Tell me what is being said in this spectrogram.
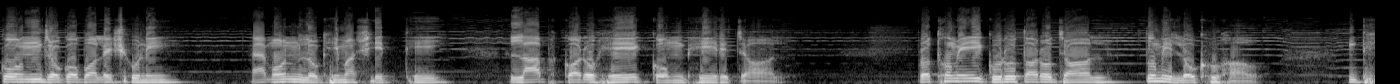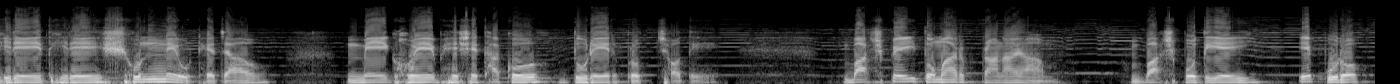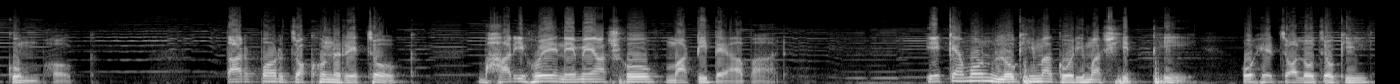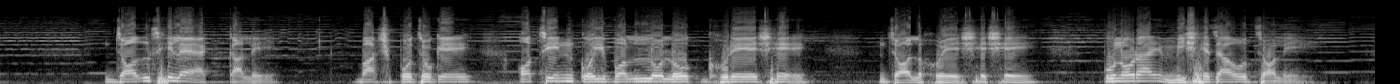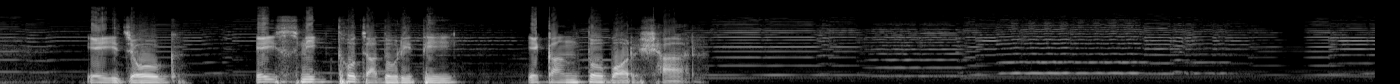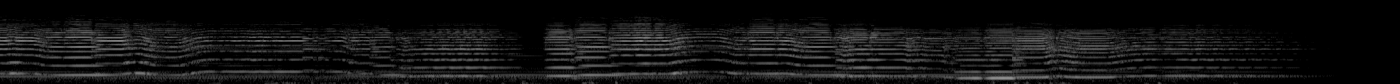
কোন যোগ বলে শুনি? এমন লঘিমা সিদ্ধি, লাভ করো হে গম্ভীর জল। প্রথমেই গুরুতর জল, তুমি লঘু হও। ধীরে ধীরে শূন্যে উঠে যাও। মেঘ হয়ে ভেসে থাকো দূরের প্রচ্ছদে। বাষ্পেই তোমার প্রাণায়াম, বাষ্প দিয়েই এ পুরো কুম্ভক। তারপর যখন রেচক ভারী হয়ে নেমে আসো মাটিতে আবার। এ কেমন লঘিমা গরিমা সিদ্ধি, ওহে জলযোগী? জল ছিলে এককালে, বাষ্পযোগে অচিন কৈবল্য লোক ঘুরে এসে, জল হয়ে শেষে পুনরায় মিশে যাও জলে। এই যোগ, এই স্নিগ্ধ জাদুরীতি একান্ত বর্ষার।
